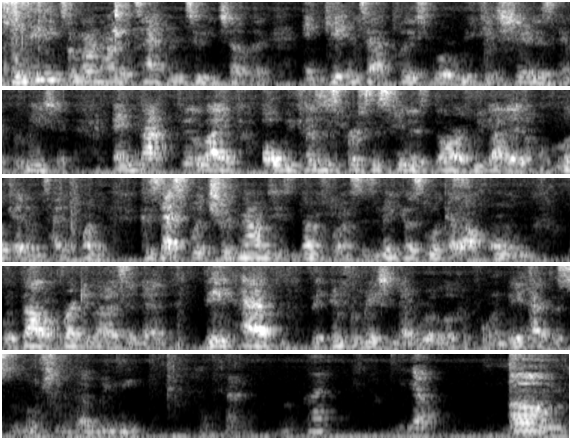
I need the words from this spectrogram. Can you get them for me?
So we need to learn how to tap into each other and get into that place where we can share this information and not feel like, oh, because this person's skin is dark, we gotta look at them type funny. Because that's what tricknology has done for us, is make us look at our own without recognizing that they have the information that we're looking for and they have the solutions that we need. Okay. Okay. You got Um,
